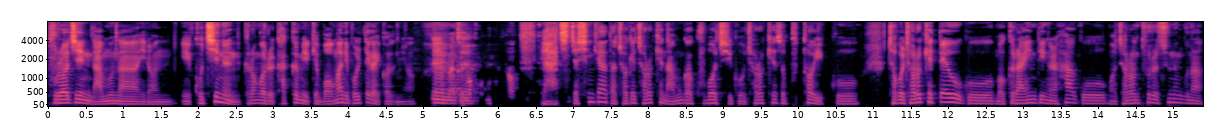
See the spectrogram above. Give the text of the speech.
부러진 나무나 이런 이 고치는 그런 거를 가끔 이렇게 멍하니 볼 때가 있거든요. 네 맞아요. 야, 진짜 신기하다. 저게 저렇게 나무가 굽어지고 저렇게 해서 붙어 있고 저걸 저렇게 때우고 뭐 grinding을 하고 뭐 저런 tool을 쓰는구나.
